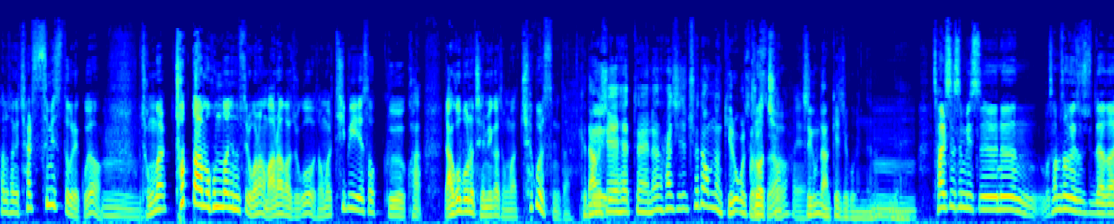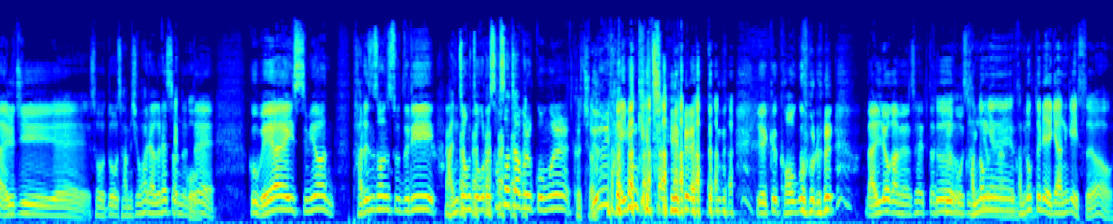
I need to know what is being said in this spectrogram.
삼성의 찰스 스미스도 그랬고요. 음. 정말 쳤다 하면 홈런인 선수들이 워낙 많아가지고 정말 TV에서 그 과- 야구 보는 재미가 정말 최고였습니다. 그 당시에 해태는 한 시즌 최다 홈런 기록을 세웠어요. 그렇죠. 예. 지금도 안 깨지고 있는. 음, 찰스 스미스는 뭐 삼성에서 쓰다가 LG에서도 잠시 활약을 했었는데 그 외야에 있으면 다른 선수들이 안정적으로 서서 잡을 공을 그렇죠. 늘 다이빙 캐치를 했던 예, 그 거구를 날려가면서 했던 그, 그 모습이 감독님. 감독들이 얘기하는 게 있어요.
